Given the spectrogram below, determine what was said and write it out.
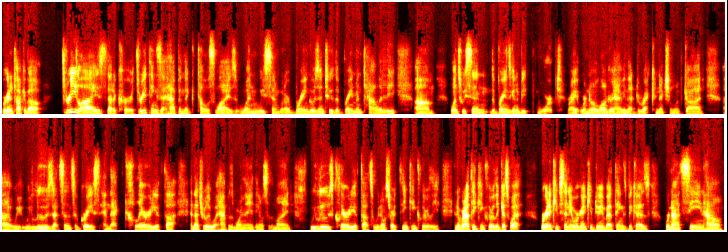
We're going to talk about three lies that occur, three things that happen that tell us lies when we sin, what our brain goes into, the brain mentality. Um, once we sin, the brain's going to be warped, right? We're no longer having that direct connection with God. Uh, we, we lose that sense of grace and that clarity of thought. And that's really what happens more than anything else to the mind. We lose clarity of thought, so we don't start thinking clearly. And if we're not thinking clearly, guess what? We're going to keep sinning. We're going to keep doing bad things because we're not seeing how,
